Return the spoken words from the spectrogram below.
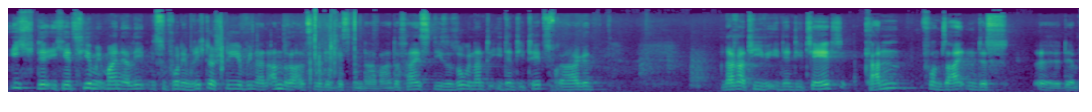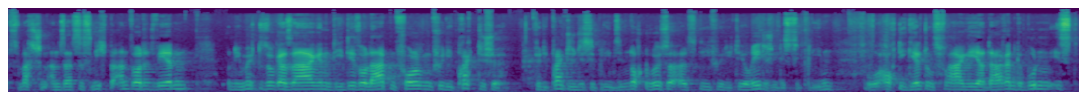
ich, der ich jetzt hier mit meinen Erlebnissen vor dem Richter stehe, bin ein anderer als der, der gestern da war. Das heißt, diese sogenannte Identitätsfrage, narrative Identität, kann von Seiten des, äh, des Machschen Ansatzes nicht beantwortet werden. Und ich möchte sogar sagen, die desolaten Folgen für die praktische, für die praktischen Disziplinen sind noch größer als die für die theoretischen Disziplinen, wo auch die Geltungsfrage ja daran gebunden ist,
